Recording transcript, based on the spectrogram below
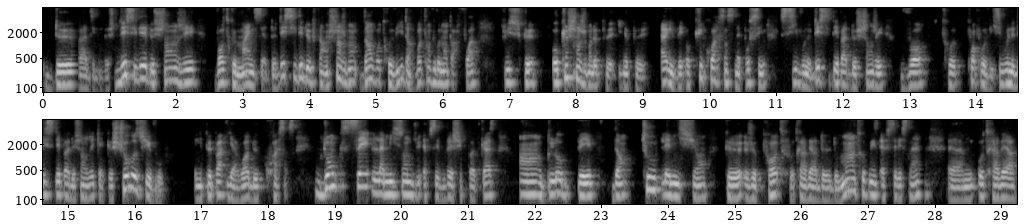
de décider de changer votre mindset, de décider de faire un changement dans votre vie, dans votre environnement parfois, puisque aucun changement ne peut, il ne peut arriver, aucune croissance n'est possible si vous ne décidez pas de changer votre propre vie, si vous ne décidez pas de changer quelque chose chez vous. Il ne peut pas y avoir de croissance. Donc, c'est la mission du FC Leadership Podcast, englobée dans toutes les missions que je porte au travers de, mon entreprise FC Destin, euh, au travers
